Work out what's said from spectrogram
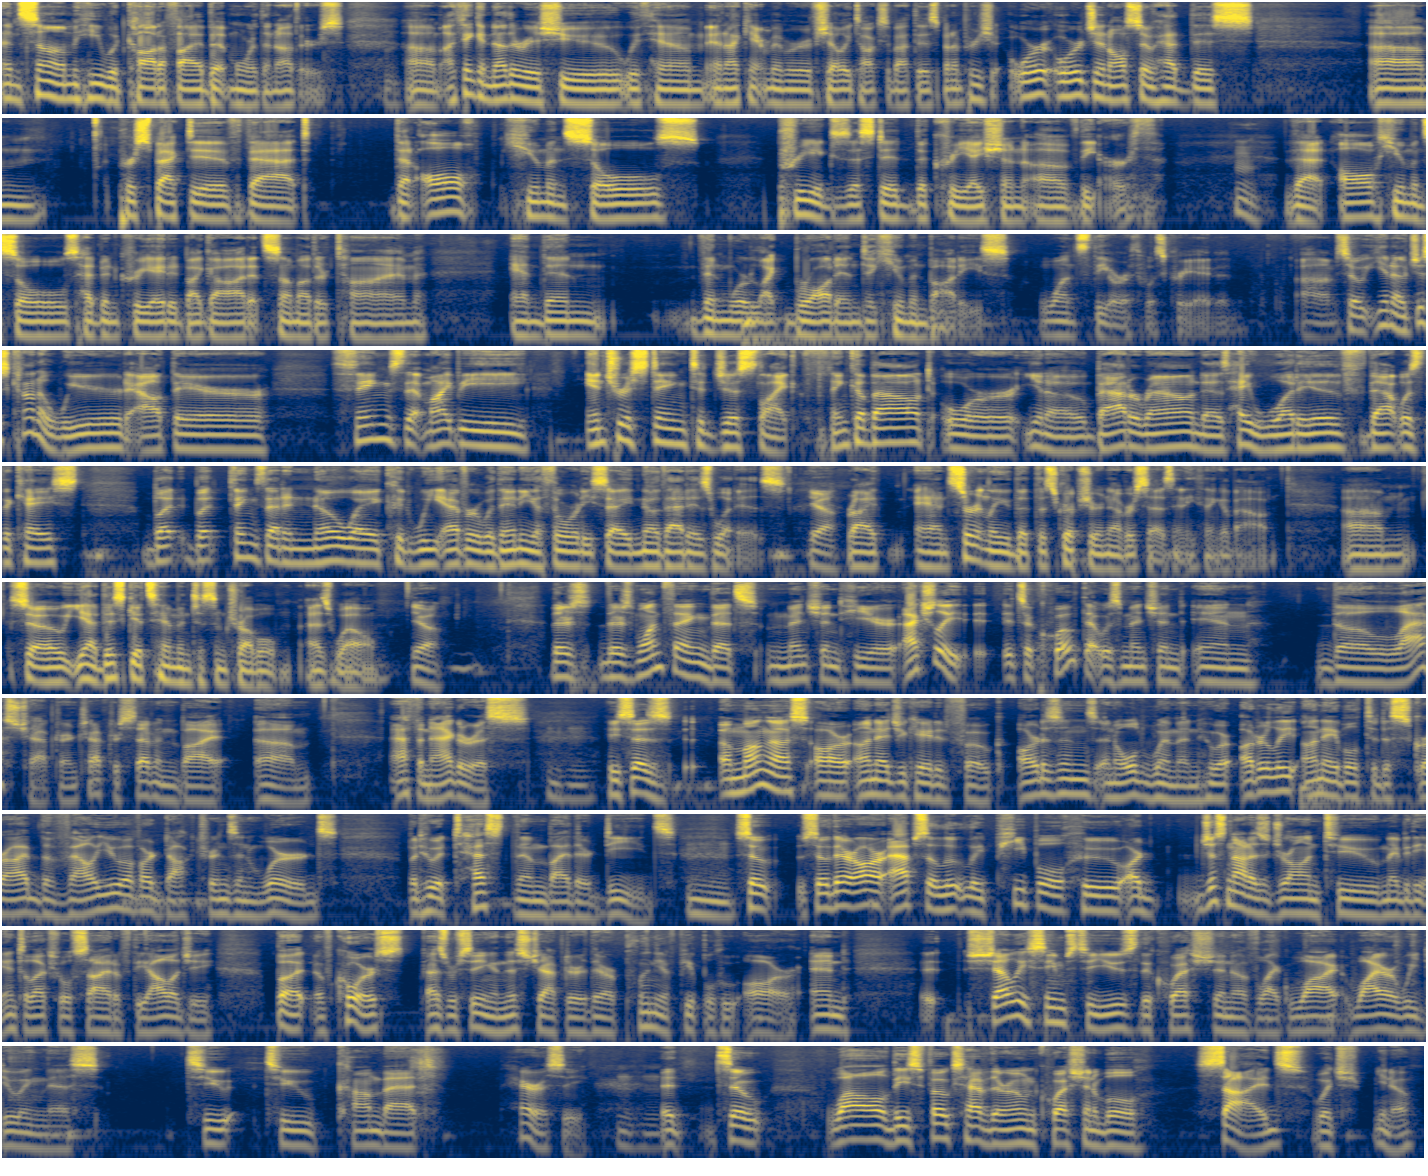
and some he would codify a bit more than others. Um, I think another issue with him, and I can't remember if Shelley talks about this, but I'm pretty sure or, Origen also had this um, perspective that that all human souls pre-existed the creation of the earth. That all human souls had been created by God at some other time, and then then were like brought into human bodies once the earth was created. Um, so you know, just kind of weird out there things that might be interesting to just like think about or you know bat around as hey what if that was the case but but things that in no way could we ever with any authority say no that is what is Yeah. right and certainly that the scripture never says anything about um, so yeah this gets him into some trouble as well Yeah. There's there's one thing that's mentioned here. Actually, it's a quote that was mentioned in the last chapter, in chapter seven, by um, Athenagoras. He says, "Among us are uneducated folk, artisans, and old women who are utterly unable to describe the value of our doctrines in words." But who attest them by their deeds. So, so there are absolutely people who are just not as drawn to maybe the intellectual side of theology, but of course, as we're seeing in this chapter, there are plenty of people who are. And uh, Shelley seems to use the question of like why why are we doing this to to combat heresy. It, so while these folks have their own questionable sides, which you know,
